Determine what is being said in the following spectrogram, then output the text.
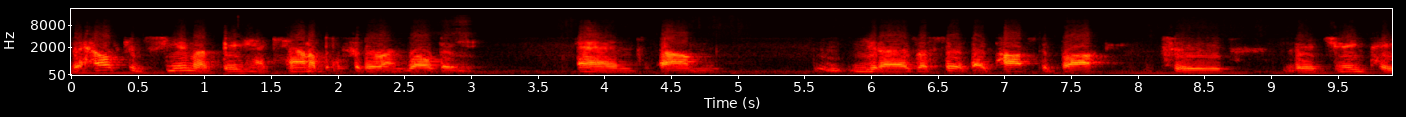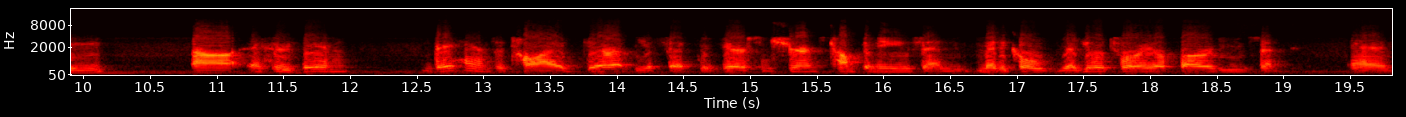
the health consumer being accountable for their own well-being. And um, you know, as I said, they pass the buck to their GP, uh, who then their hands are tied. They're at the effect of various insurance companies and medical regulatory authorities and and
